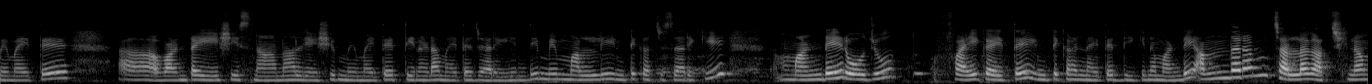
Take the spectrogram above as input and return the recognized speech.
మేమైతే వంట చేసి స్నానాలు చేసి మేమైతే తినడం అయితే జరిగింది. మేము మళ్ళీ ఇంటికి వచ్చేసరికి మండే రోజు ఫైవ్కి అయితే ఇంటికాడనైతే దిగినామండి. అందరం చల్లగా వచ్చినాం.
